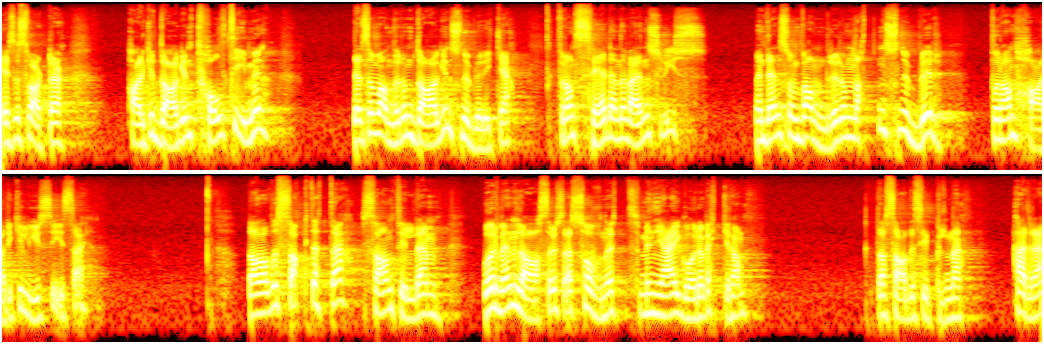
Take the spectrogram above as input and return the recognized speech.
Jesus svarte, 'Har ikke dagen tolv timer?' Den som vandrer om dagen, snubler ikke, for han ser denne verdens lys. Men den som vandrer om natten, snubler, for han har ikke lyset i seg. Da han hadde sagt dette, sa han til dem, Vår venn Lasarus er sovnet, men jeg går og vekker ham. Da sa disiplene, Herre,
